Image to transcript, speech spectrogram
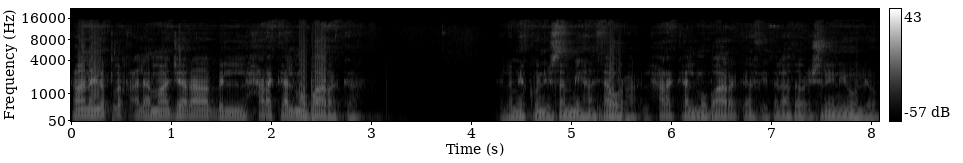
كان يطلق على ما جرى بالحركة المباركة يعني لم يكن يسميها ثورة الحركة المباركة في 23 يوليو.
